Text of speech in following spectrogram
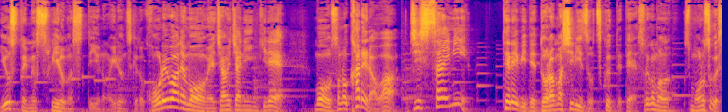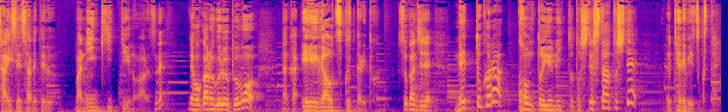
ユースティムスフィルムスっていうのがいるんですけど、これはね、もうめちゃめちゃ人気で、もうその彼らは実際にテレビでドラマシリーズを作ってて、それがものすごい再生されてる、まあ、人気っていうのがあるんですね。で、他のグループもなんか映画を作ったりとか、そういう感じで、ネットからコントユニットとしてスタートして、テレビ作ったり、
